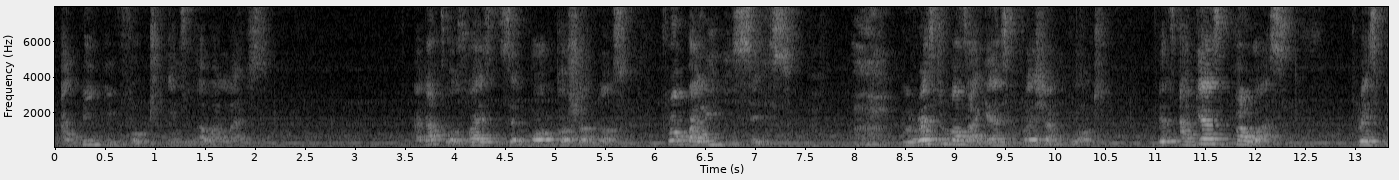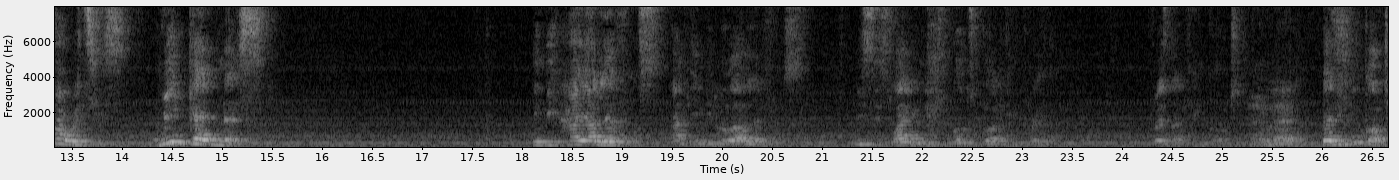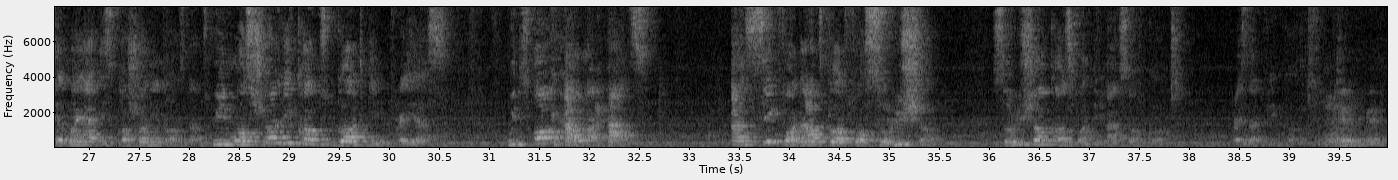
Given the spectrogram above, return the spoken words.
and being invoked into our lives. And that was why St. Paul cautioned us. Properly, he says, We wrestle not against flesh and blood, but against powers, principalities, wickedness in the higher levels and in the lower levels. This is why you need to go to God in prayer. Praise that thing, God. Amen. But the book of Jeremiah is cautioning us that we must surely come to God in prayers with all our hearts and seek for that God for solution. Solution comes from the hands of God. Praise that be God. Amen.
